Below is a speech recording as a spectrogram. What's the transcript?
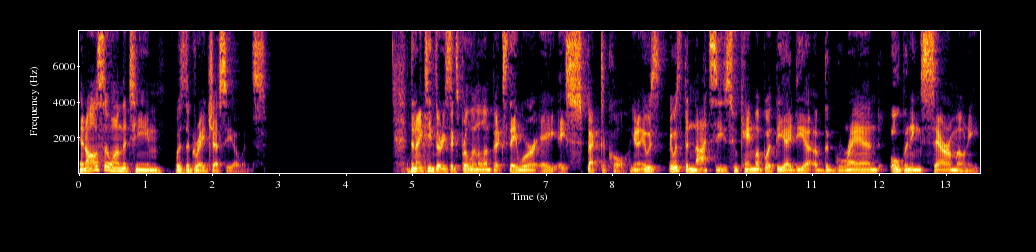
And also on the team was the great Jesse Owens. The 1936 Berlin Olympics, they were a, a spectacle. You know, it was, it was the Nazis who came up with the idea of the grand opening ceremony.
